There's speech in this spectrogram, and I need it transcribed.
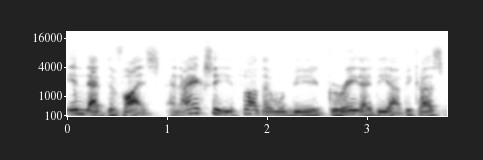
in that device, and I actually thought that would be a great idea because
